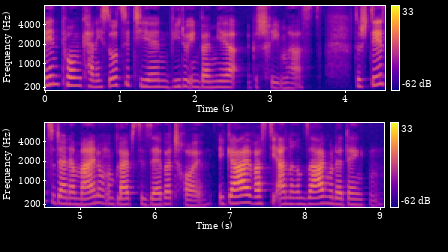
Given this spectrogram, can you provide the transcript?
Den Punkt kann ich so zitieren, wie du ihn bei mir geschrieben hast. Du stehst zu deiner Meinung und bleibst dir selber treu, egal was die anderen sagen oder denken.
